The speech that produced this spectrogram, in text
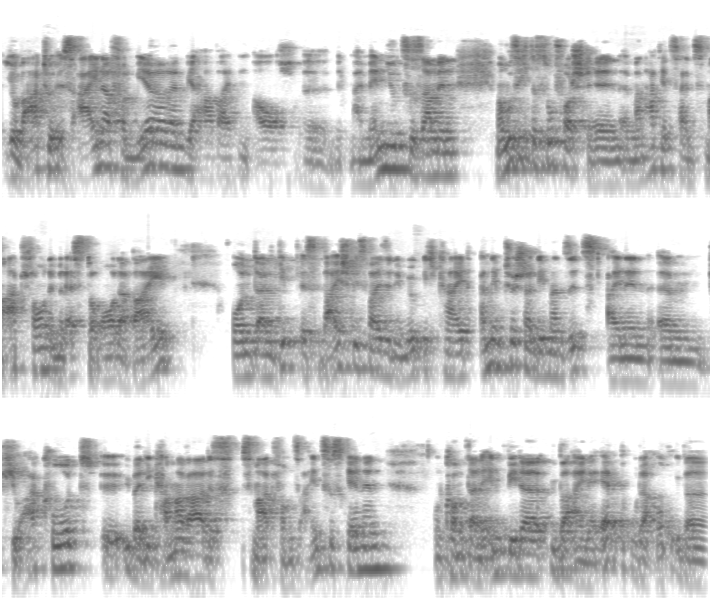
Jovato ist einer von mehreren. Wir arbeiten auch äh, mit meinem Menü zusammen. Man muss sich das so vorstellen, äh, man hat jetzt sein Smartphone im Restaurant dabei und dann gibt es beispielsweise die Möglichkeit, an dem Tisch, an dem man sitzt, einen ähm, QR-Code äh, über die Kamera des Smartphones einzuscannen und kommt dann entweder über eine App oder auch über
